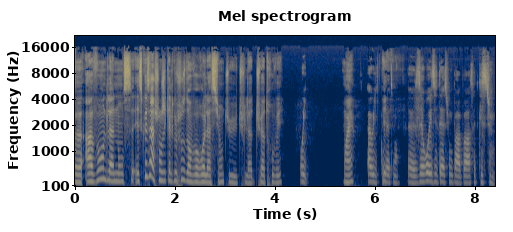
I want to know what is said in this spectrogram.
euh, avant de l'annoncer, est-ce que ça a changé quelque chose dans vos relations? Tu, tu, l'as, tu as trouvé? Ouais, Ah oui, complètement. Euh, zéro hésitation par rapport à cette question.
